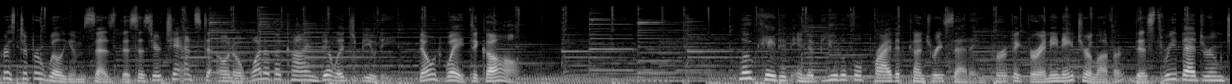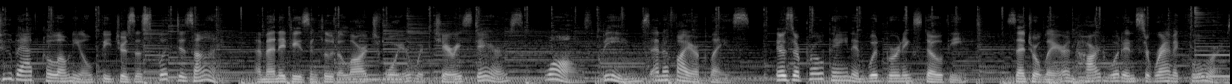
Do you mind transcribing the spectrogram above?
Christopher Williams says this is your chance to own a one of a kind village beauty. Don't wait to call. Located in a beautiful private country setting, perfect for any nature lover, this three bedroom, two bath colonial features a split design. Amenities include a large foyer with cherry stairs, walls, beams, and a fireplace. There's a propane and wood burning stove heat, central air, and hardwood and ceramic floors.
